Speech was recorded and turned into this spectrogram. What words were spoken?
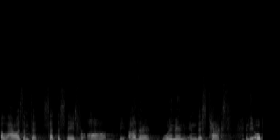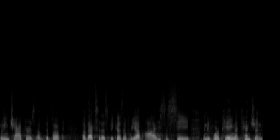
allows them to set the stage for all the other women in this text, in the opening chapters of the book of Exodus. Because if we have eyes to see, and if we're paying attention,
